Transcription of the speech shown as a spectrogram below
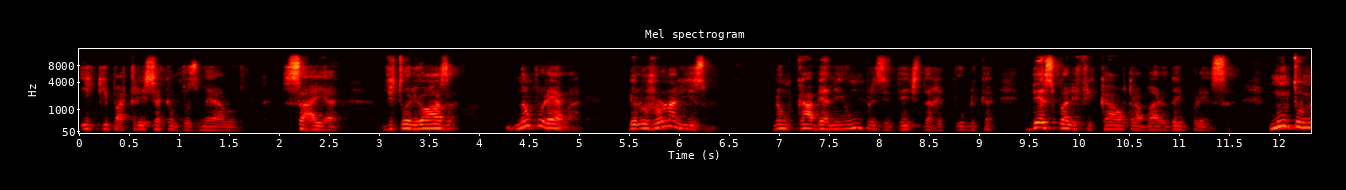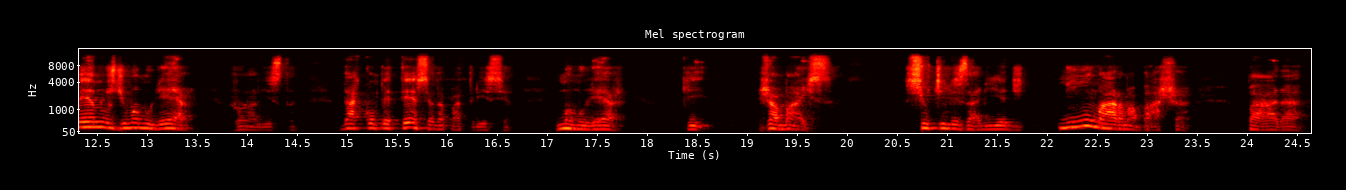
e que Patrícia Campos Melo saia vitoriosa, não por ela, pelo jornalismo. Não cabe a nenhum presidente da República desqualificar o trabalho da imprensa, muito menos de uma mulher jornalista, da competência da Patrícia, uma mulher que jamais se utilizaria de nenhuma arma baixa para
